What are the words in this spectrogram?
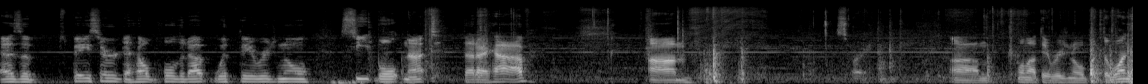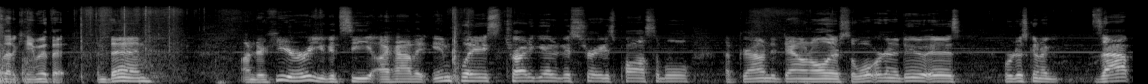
as a spacer to help hold it up with the original seat bolt nut that I have. Um, sorry. Um, well, not the original, but the ones that it came with it. And then under here, you can see I have it in place, try to get it as straight as possible. I've grounded down all there. So what we're gonna do is we're just gonna zap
